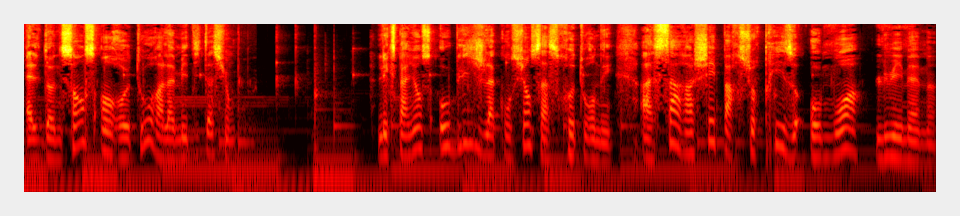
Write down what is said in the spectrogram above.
elle donne sens en retour à la méditation. L'expérience oblige la conscience à se retourner, à s'arracher par surprise au moi lui-même,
